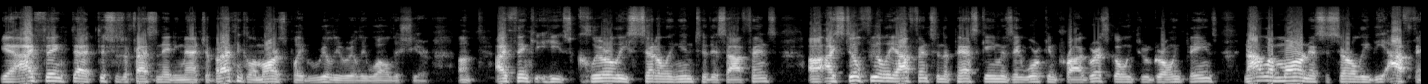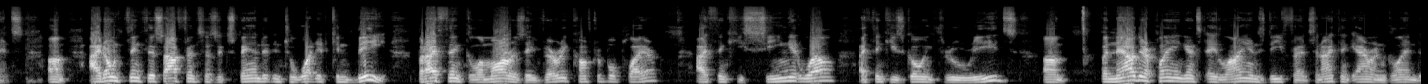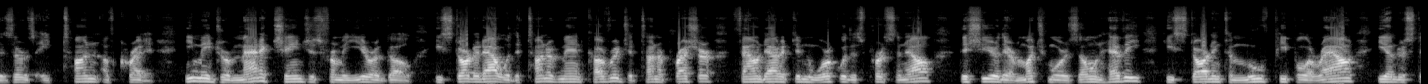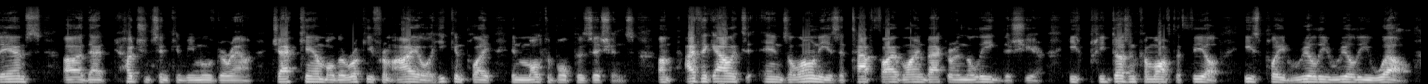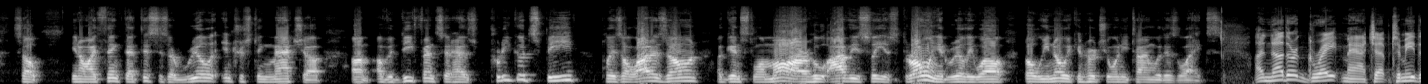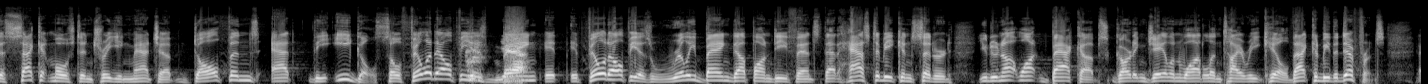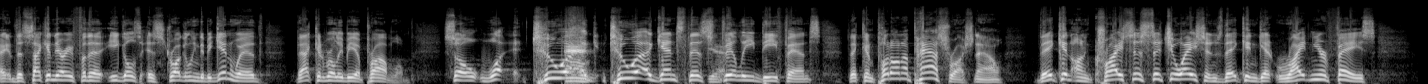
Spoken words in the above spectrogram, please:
Yeah, I think that this is a fascinating matchup, but I think Lamar's played really, really well this year. Um, I think he's clearly settling into this offense. Uh, I still feel the offense in the past game is a work in progress, going through growing pains. Not Lamar necessarily, the offense. Um, I don't think this offense has expanded into what it can be, but I think Lamar is a very comfortable player. I think he's seeing it well. I think he's going through reads. Um, but now they're playing against a Lions defense, and I think Aaron Glenn deserves a ton of credit. He made dramatic changes from a year ago. He started out with a ton of man coverage, a ton of pressure, found out it didn't work with his personnel. This year, they're much more zone heavy. He's starting to move people around. He understands uh, that Hutchinson can be moved around. Jack Campbell, the rookie from Iowa, he can play in multiple positions. Um, I think Alex Anzalone is a top five linebacker in the league this year. He, he doesn't come off the field. He's played really, really well. So, you know, I think that this is a real interesting matchup um, of a defense that has pretty good speed, plays a lot of zone against Lamar, who obviously is throwing it really well, but we know he can hurt you anytime with his legs. Another great matchup. To me, the second most intriguing matchup: Dolphins at the Eagles. So Philadelphia is bang. It, it Philadelphia is really banged up on defense. That has to be considered. You do not want backups guarding Jaylen Waddle and Tyreek Hill. That could be the difference. Uh, The secondary for the Eagles is struggling to begin with. That could really be a problem. So what Tua And- Tua against this Yeah. Philly defense that can put on a pass rush now. They can on crisis situations, they can get right in your face.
